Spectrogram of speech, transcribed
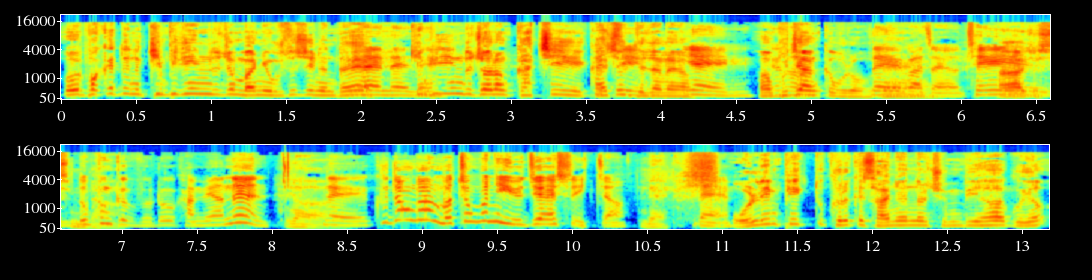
어, 밖에 때는 김 PD님도 좀 많이 웃으시는데. 네네네. 김 PD님도 저랑 같이 가셔도 같이. 되잖아요. 예. 어, 무제한급으로. 네, 네. 맞아요. 제일 아. 높은 급으로 가면은 아. 네, 그 정도는 뭐 충분히 유지할 수 있죠. 네. 네. 올림픽도 그렇게 4년을 준비하고요.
